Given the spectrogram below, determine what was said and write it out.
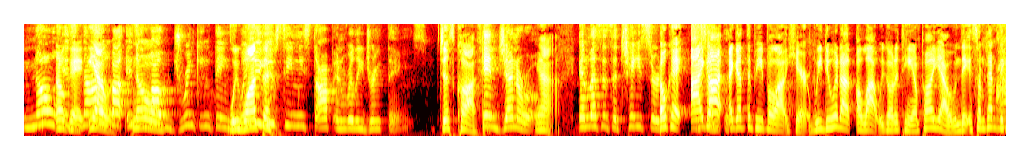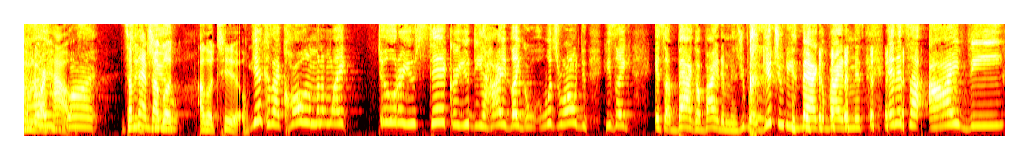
No, Okay, it's not yeah, about. It's no. about drinking things. We when want do the- you see me stop and really drink things just coffee. in general? yeah. Unless it's a chaser. Okay, I got something. I got the people out here. We do it a, lot. We go to Tampa. Yeah, when they sometimes they come to our house. Sometimes I'll go I'll go too. Yeah, because I call him and I'm like, dude, are you sick? Are you dehydrated? Like, what's wrong with you? He's like, it's a bag of vitamins. You better get you these bag of vitamins. And it's an IV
